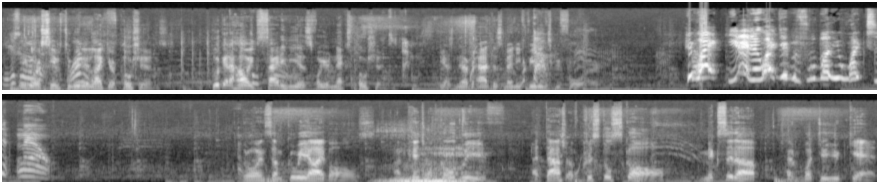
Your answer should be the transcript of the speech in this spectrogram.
Igor seems to really like your potions. Look at how excited he is for your next potion. He has never had this many feedings before. He like he didn't like it before, but he likes it now. Throw in some gooey eyeballs, a pinch of gold leaf, a dash of crystal skull, mix it up, and what do you get?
